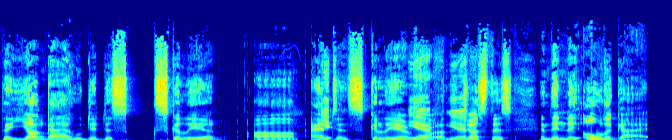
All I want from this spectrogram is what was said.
the young guy who did the Scalia um Anton Scalia Yeah, uh, the yeah. justice and then the older guy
